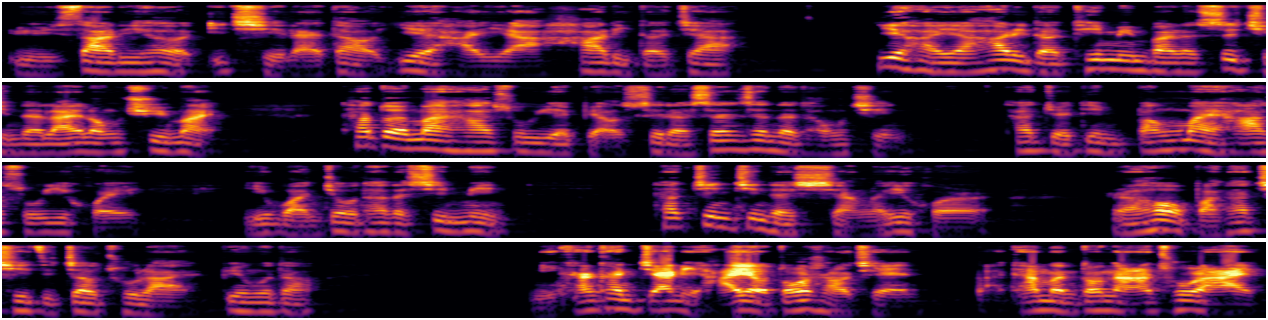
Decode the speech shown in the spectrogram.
与萨利赫一起来到叶海牙哈里德家。叶海牙哈里德听明白了事情的来龙去脉，他对麦哈苏也表示了深深的同情。他决定帮麦哈苏一回，以挽救他的性命。他静静地想了一会儿，然后把他妻子叫出来，并问道：“你看看家里还有多少钱？把它们都拿出来，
